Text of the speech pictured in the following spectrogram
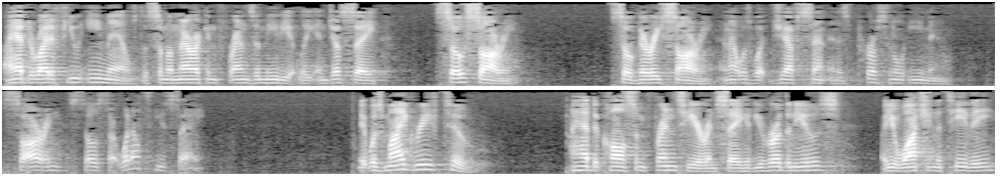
I had to write a few emails to some American friends immediately and just say, so sorry, so very sorry. And that was what Geoff sent in his personal email. Sorry, so sorry. What else do you say? It was my grief too. I had to call some friends here and say, Have you heard the news? Are you watching the TV?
